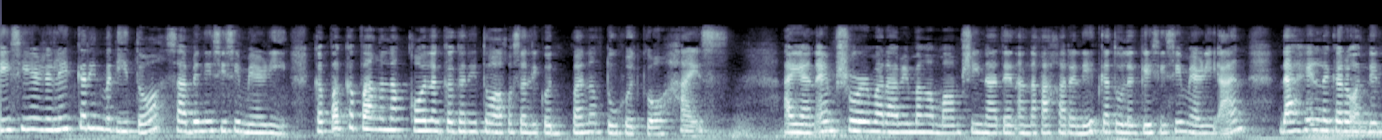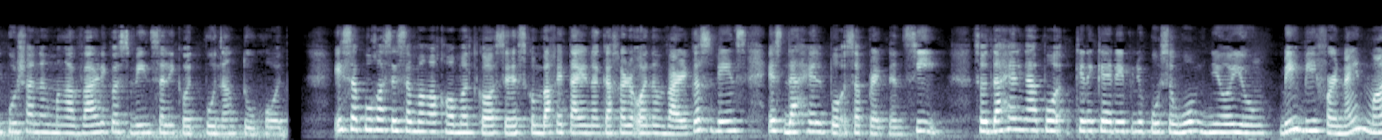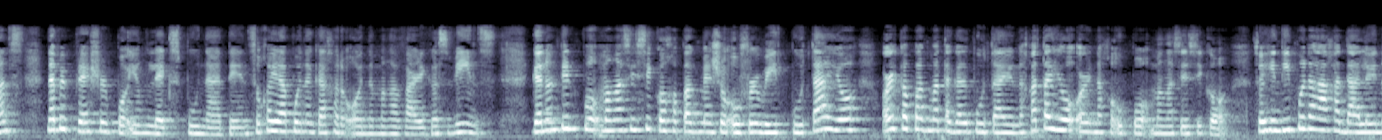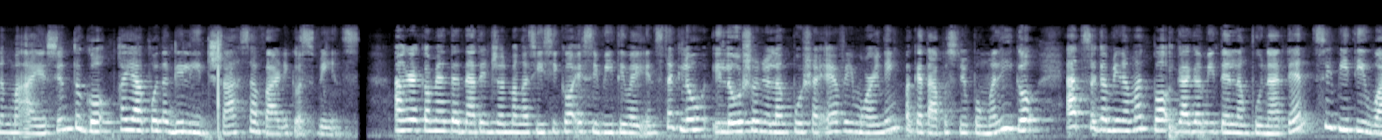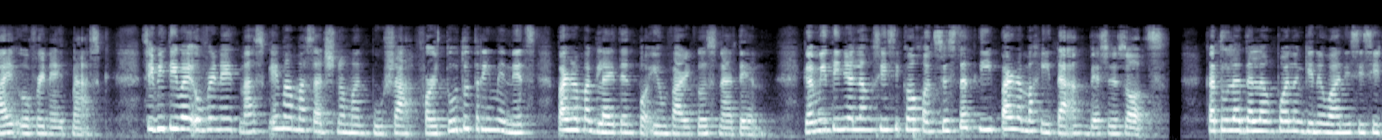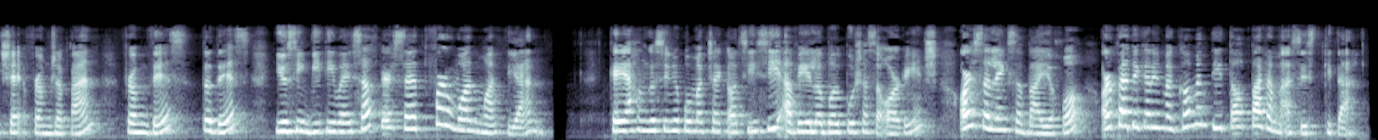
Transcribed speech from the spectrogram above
Sisi, relate ka rin ba dito? Sabi ni Sisi Mary, kapag kapanganak ko, nagkaganito ako sa likod pa ng tuhod ko. Highs. Ayan, I'm sure marami mga momshi natin ang nakaka-relate katulad kay Sisi Mary Ann dahil nagkaroon din po siya ng mga varicose veins sa likod po ng tuhod. Isa po kasi sa mga common causes kung bakit tayo nagkakaroon ng varicose veins is dahil po sa pregnancy. So dahil nga po kinikerip nyo po sa womb nyo yung baby for 9 months, napipressure po yung legs po natin. So kaya po nagkakaroon ng mga varicose veins. Ganon din po mga sisiko kapag medyo overweight po tayo or kapag matagal po tayo nakatayo or nakaupo mga sisiko. So hindi po nakakadaloy ng maayos yung dugo kaya po nag-lead siya sa varicose veins. Ang recommended natin dyan mga sisi ko is si BTY Instaglow. I-lotion nyo lang po siya every morning pagkatapos nyo pong maligo. At sa gabi naman po, gagamitin lang po natin si BTY Overnight Mask. Si BTY Overnight Mask ay mamassage naman po siya for 2 to 3 minutes para mag-lighten po yung varicose natin. Gamitin nyo lang sisi ko consistently para makita ang best results. Katulad na lang po ng ginawa ni Sisi Che from Japan, from this to this, using BTY Self-Care Set for 1 month yan. Kaya kung gusto niyo po mag-check out CC, available po siya sa Orange or sa link sa bio ko or pwede ka rin mag-comment dito para ma-assist kita.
